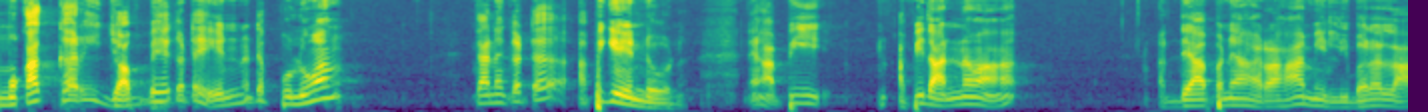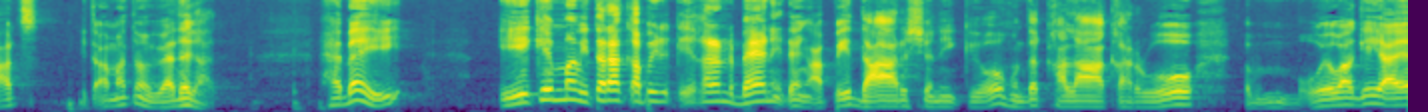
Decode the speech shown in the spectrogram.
මොකක් හරි ජොබ් එකකට එන්නට පුළුවන් තැනකට අපි ගේන්න ඕන. අපි අපි දන්නවා අධ්‍යාපනය හරහා මේ ලිබරල් ආර්ට්ස් ඉතාමත්ම වැදගත්. හැබැයි ඒකෙන්ම විතරක් අපි කරන්න බෑනේ දැන් අපේ දාර්ශනිකයෝ හොඳ කලාකරුවෝ ඔය වගේ අය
